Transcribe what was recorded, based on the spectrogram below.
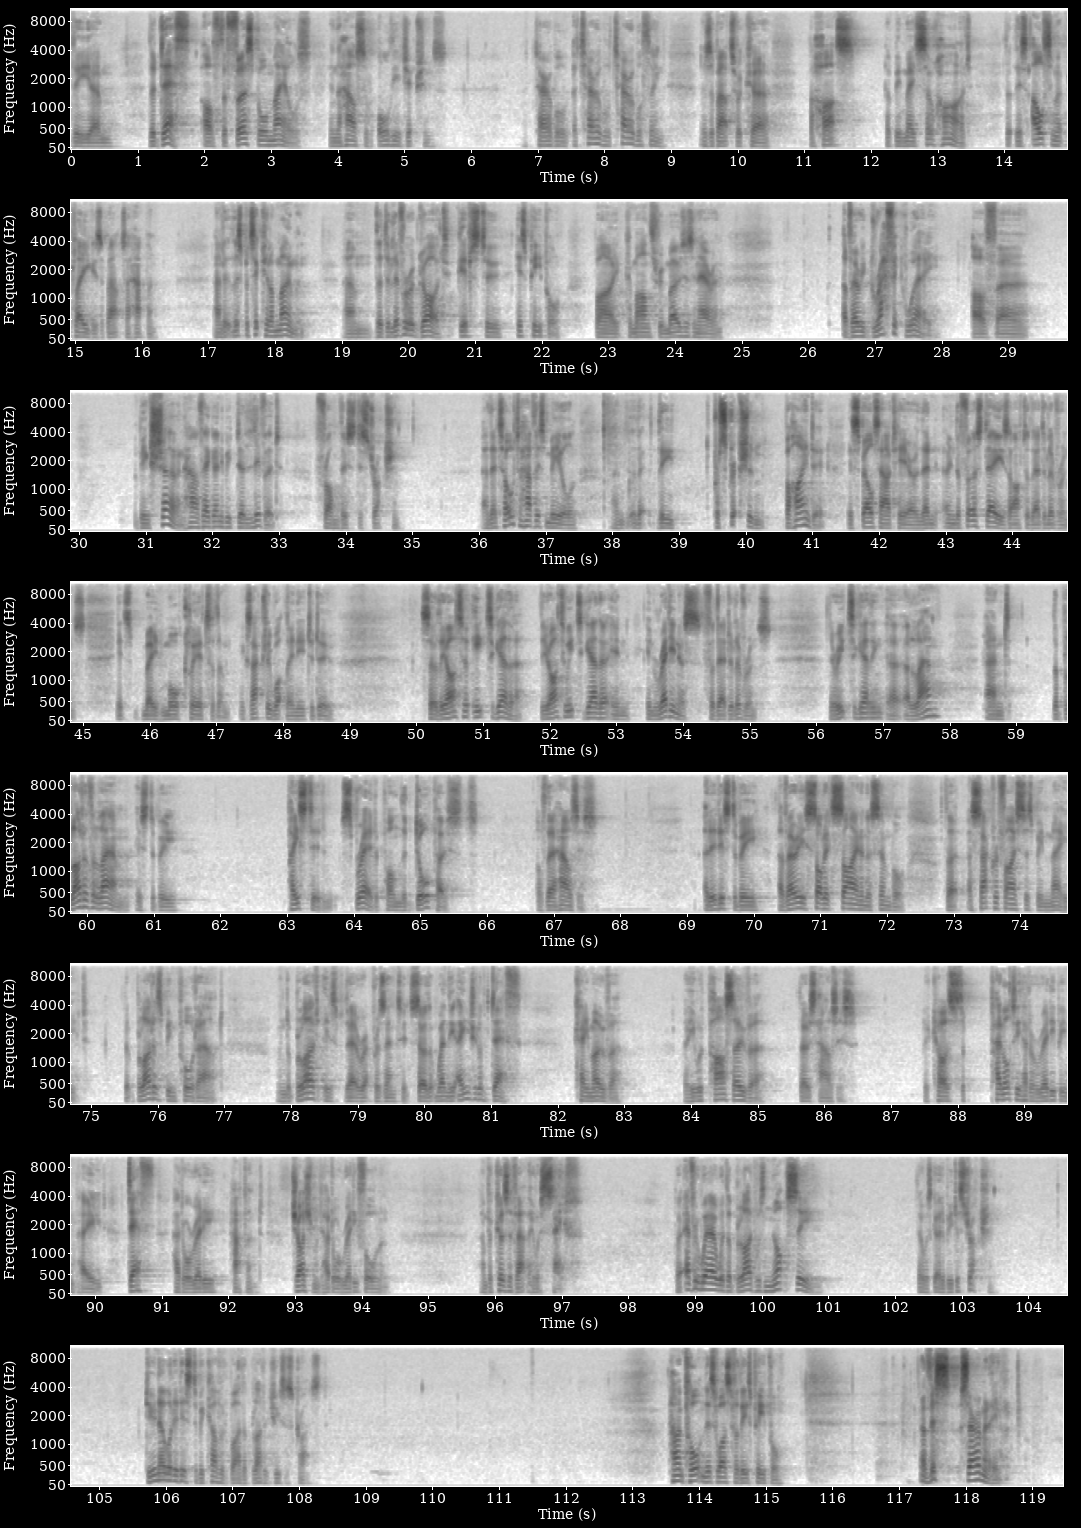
the, um, the death of the firstborn males in the house of all the Egyptians. A terrible, a terrible, terrible thing is about to occur. The hearts have been made so hard that this ultimate plague is about to happen. And at this particular moment, um, the deliverer God gives to his people by command through Moses and Aaron a very graphic way of uh, being shown how they're going to be delivered from this destruction. And they're told to have this meal, and the, the prescription behind it is spelt out here. And then in the first days after their deliverance, it's made more clear to them exactly what they need to do. So they are to eat together. They are to eat together in, in readiness for their deliverance. They're eat together a, a lamb and the blood of the Lamb is to be pasted, spread upon the doorposts of their houses. And it is to be a very solid sign and a symbol that a sacrifice has been made, that blood has been poured out, and the blood is there represented, so that when the angel of death came over, he would pass over those houses because the penalty had already been paid, death had already happened, judgment had already fallen. And because of that, they were safe. But everywhere where the blood was not seen, there was going to be destruction. Do you know what it is to be covered by the blood of Jesus Christ? How important this was for these people. Now, this ceremony,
